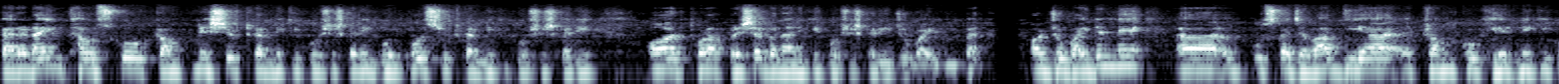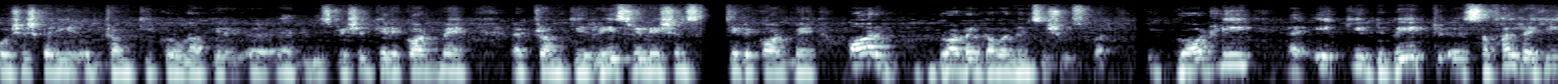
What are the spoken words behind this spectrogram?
पैराडाइम था उसको ट्रंप ने शिफ्ट करने की कोशिश करी गोल पोस्ट शिफ्ट करने की कोशिश करी और थोड़ा प्रेशर बनाने की कोशिश करी जो बाइडन पर। और जो बाइडन ने आ, उसका जवाब दिया ट्रंप को घेरने की कोशिश करी ट्रंप की कोरोना के एडमिनिस्ट्रेशन के रिकॉर्ड में ट्रंप के रेस रिलेशंस के रिकॉर्ड में और ब्रॉडर गवर्नेंस इश्यूज़ पर। ब्रॉडली एक की डिबेट सफल रही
